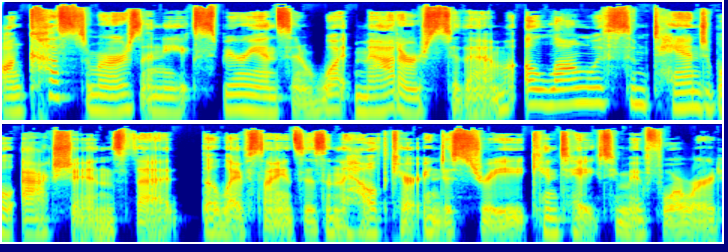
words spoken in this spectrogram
on customers and the experience and what matters to them, along with some tangible actions that the life sciences and the healthcare industry can take to move forward.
